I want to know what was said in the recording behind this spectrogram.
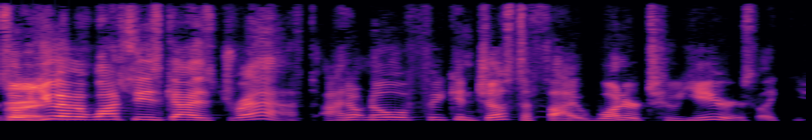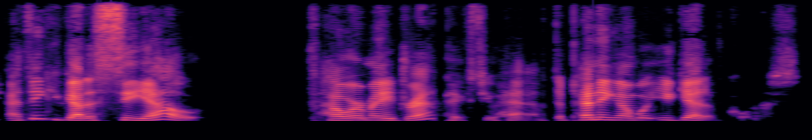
So Right. you haven't watched these guys draft. I don't know if we can justify one or two years. Like I think you got to see out however many draft picks you have, depending on what you get, of course.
